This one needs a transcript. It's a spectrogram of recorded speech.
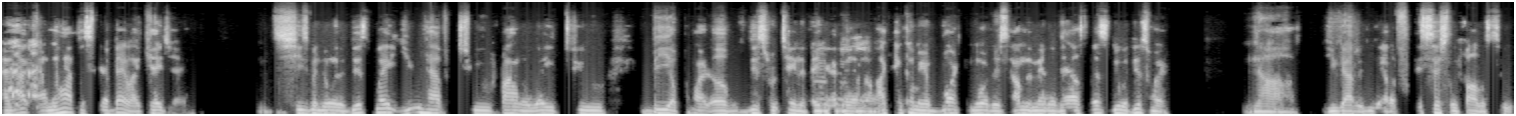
and I, and I have to step back like KJ. She's been doing it this way. You have to find a way to be a part of this routine that they got going on. I can't come here and bark in orders. I'm the man of the house. Let's do it this way. Nah, you gotta you gotta essentially follow suit.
